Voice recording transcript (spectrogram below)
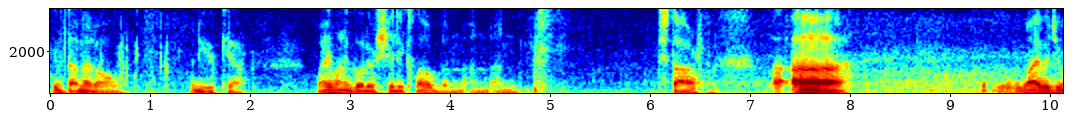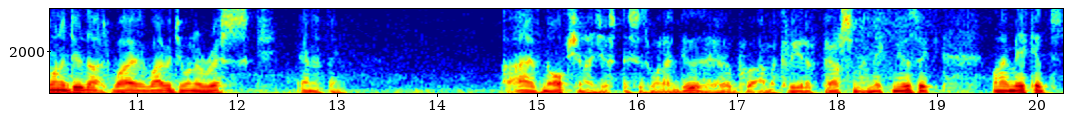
You've done it all. What do you care? Why do you want to go to a shitty club and, and, and starve? Uh, uh, why would you want to do that? Why, why would you want to risk anything? I have no option. I just, this is what I do. I'm a creative person. I make music. When I make it,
